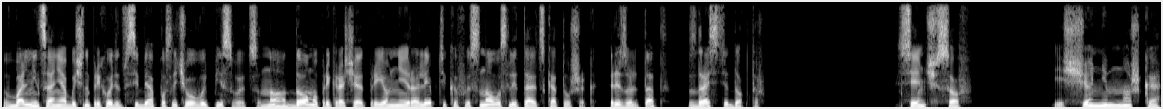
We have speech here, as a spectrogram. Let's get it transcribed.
В больнице они обычно приходят в себя, после чего выписываются, но дома прекращают прием нейролептиков и снова слетают с катушек. Результат — здрасте, доктор. Семь часов. Еще немножко,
